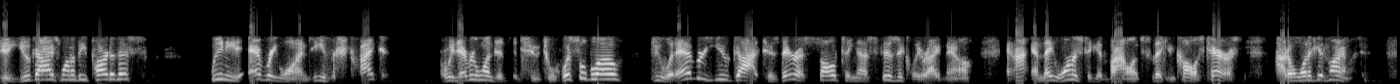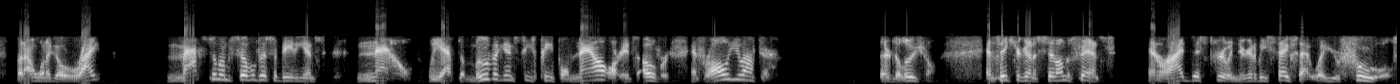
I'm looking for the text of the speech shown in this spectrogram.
Do you guys want to be part of this? We need everyone to either strike or we need everyone to, to, to whistleblow, do whatever you got because they're assaulting us physically right now. And, I, and they want us to get violent so they can call us terrorists. I don't want to get violent, but I want to go right maximum civil disobedience now. We have to move against these people now or it's over. And for all you out there, they're delusional and think you're going to sit on the fence and ride this through, and you're going to be safe that way. You're fools.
